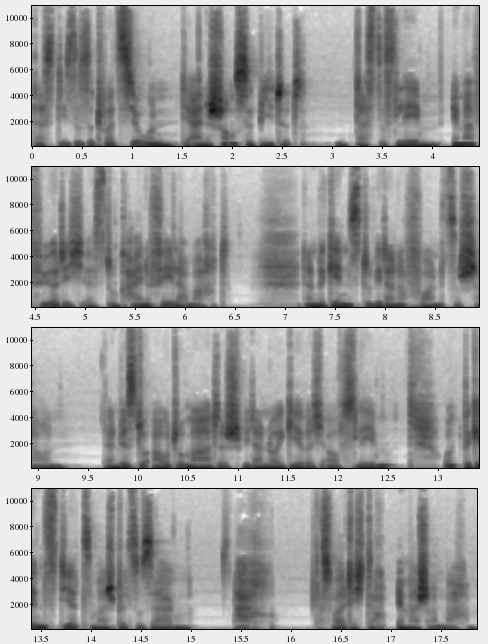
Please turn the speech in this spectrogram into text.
dass diese Situation dir eine Chance bietet, dass das Leben immer für dich ist und keine Fehler macht, dann beginnst du wieder nach vorne zu schauen. dann wirst du automatisch wieder neugierig aufs Leben und beginnst dir zum Beispiel zu sagen, ach, das wollte ich doch immer schon machen.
